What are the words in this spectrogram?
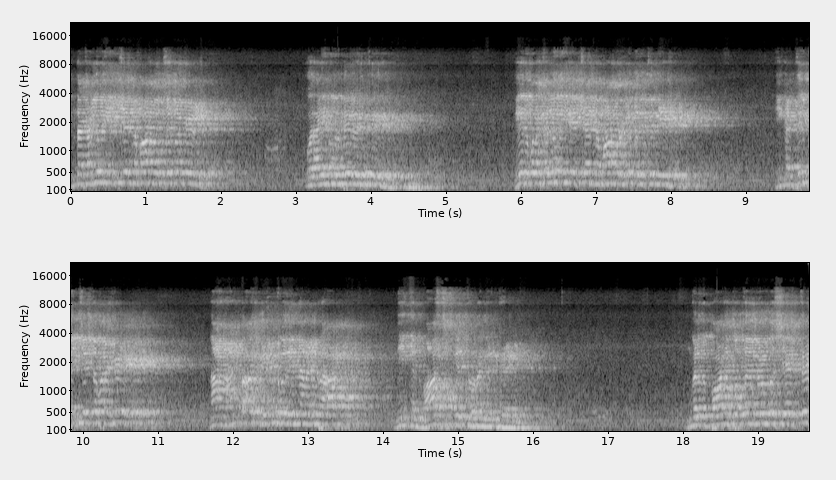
இந்த கல்லூரியில் சேர்ந்த மாணவ செல்வங்கள் ஒரு ஐநூறு பேர் இருக்கு. வேறு பல கல்லூரியை சேர்ந்த மாணவர்கள் இருக்கிறீர்கள் நீங்கள் திரும்பி சென்றவர்கள் நான் அன்பாக வேண்டுவது என்னவென்றால் நீங்கள் வாசிக்க தொடங்குங்கள் உங்களது பாட புத்தகங்களோடு சேர்த்து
